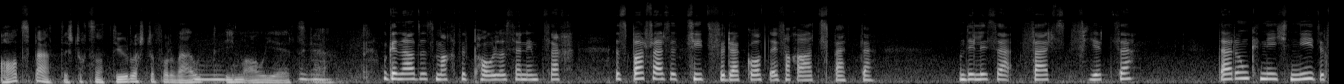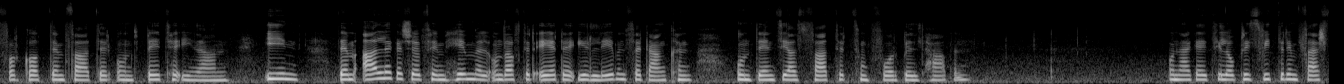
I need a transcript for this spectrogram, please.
anzubeten. Das ist doch das Natürlichste der Welt, mhm. ihm alle Ehre zu geben. Und genau das macht der Paulus. Er nimmt sich ein paar Verse Zeit, für den Gott einfach anzubeten. Und ich lese Vers 14. Darum knie ich nieder vor Gott, dem Vater, und bete ihn an. Ihn, dem alle Geschöpfe im Himmel und auf der Erde ihr Leben verdanken und den sie als Vater zum Vorbild haben. Und dann geht die Lobpreis weiter im Vers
